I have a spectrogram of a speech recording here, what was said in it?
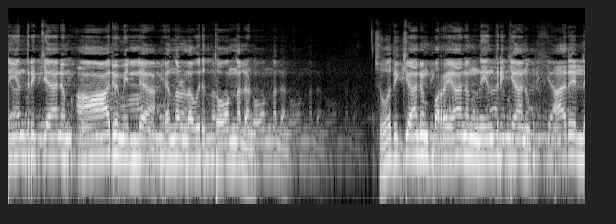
നിയന്ത്രിക്കാനും ആരുമില്ല എന്നുള്ള ഒരു തോന്നലാണ്. ചോദിക്കാനും പറയാനും നിയന്ത്രിക്കാനും ആരില്ല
